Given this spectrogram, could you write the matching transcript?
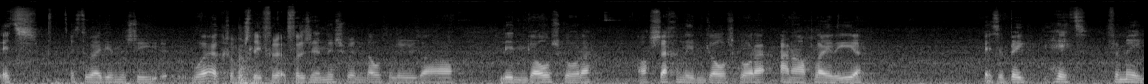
it's it's the way the industry works. Obviously, for for us in this window to lose our leading goal scorer, our second leading goal scorer, and our player of the year, it's a big hit for me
